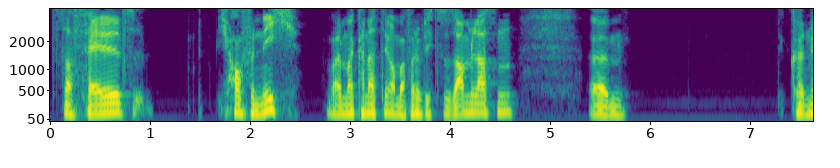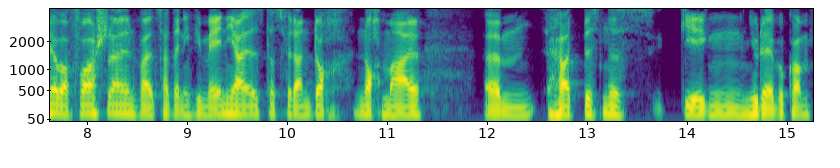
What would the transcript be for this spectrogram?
zerfällt, ich hoffe nicht, weil man kann das Ding auch mal vernünftig zusammenlassen. Ähm, können wir aber vorstellen, weil es halt dann irgendwie Mania ist, dass wir dann doch noch mal ähm, Hurt Business gegen New Day bekommen.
